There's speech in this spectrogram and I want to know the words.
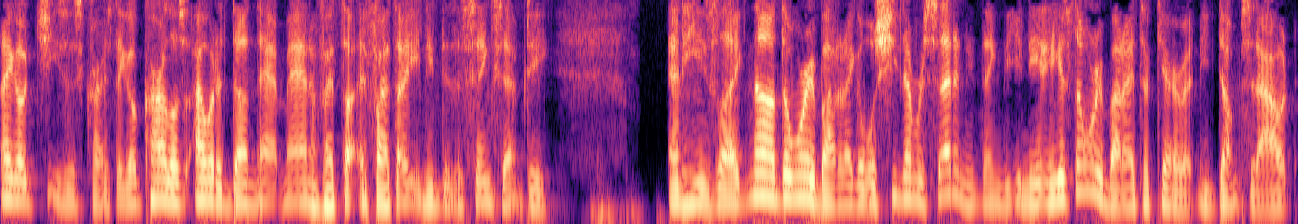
And I go, Jesus Christ. I go, Carlos, I would have done that, man, if I thought if I thought you needed the sinks empty. And he's like, no, don't worry about it. I go, well, she never said anything that you need. He goes, don't worry about it. I took care of it. And he dumps it out.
